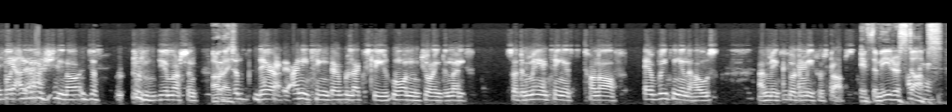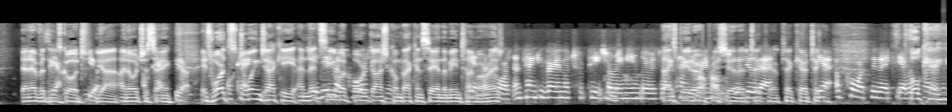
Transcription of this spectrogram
Is but the uh, immersion. you know, just the immersion. All but right. uh, there, Okay. anything that will actually run during the night. So the main thing is to turn off everything in the house and make sure the meter stops. If the meter stops, then everything's Yeah. good. Yeah. Yeah. I know what you're saying. Yeah. It's worth Okay. doing, Jackie, and let's It see what Bord Gáis come back and say in the meantime. Yes, all right. of course. And thank you very much for Peter ringing in there as well. Thanks, Thank Peter. very much. Appreciate We'll Take that. care. Take care. Take yeah, care. of course we will. Yeah, we'll Okay,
